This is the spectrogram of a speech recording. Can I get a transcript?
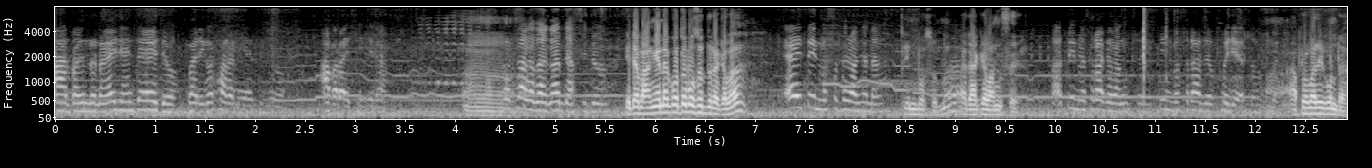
আর বাংলো না। এই যে এই যে বাড়ি ঘর ভাড়া নিয়ে আসছিল। আবার কিনা আহ, জায়গা জায়গা এটা ভাঙে না কত বছর ধরে খেলা? এই তিন বছর ধরে ভাঙে না। তিন বছর না? আর আগে ভাঙছে? তিন বছর আগে ভাঙছে। তিন বছর আগে ফিরে আছে আপনার বাড়ি কোনটা?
